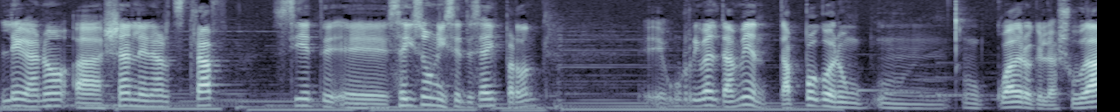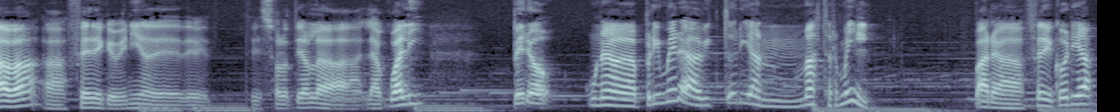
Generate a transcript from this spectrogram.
le ganó a Jean Lennart Straff 6-1 eh, y 7-6, perdón, eh, un rival también, tampoco era un, cuadro que lo ayudaba a Fede que venía de, sortear la, la, quali, pero una primera victoria en Master 1000 para Fede Coria,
